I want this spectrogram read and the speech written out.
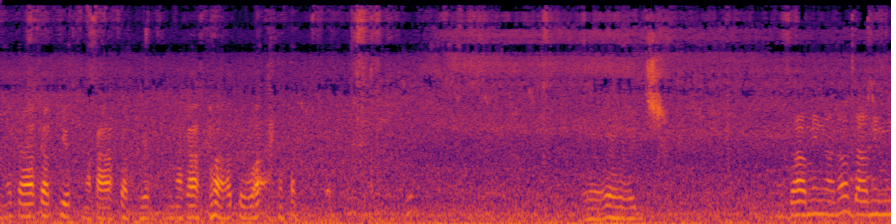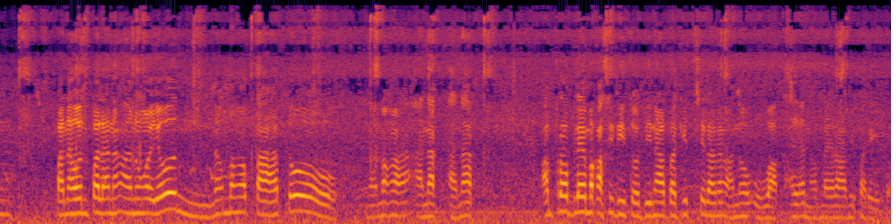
Nakaka-cute, nakaka-cute, nakakatuwa. Ang daming ano, daming panahon pala ng ano ngayon, ng mga pato, ng mga anak-anak. Ang problema kasi dito, dinadagit sila ng ano, uwak. Ayan, oh, may rami pa rito.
